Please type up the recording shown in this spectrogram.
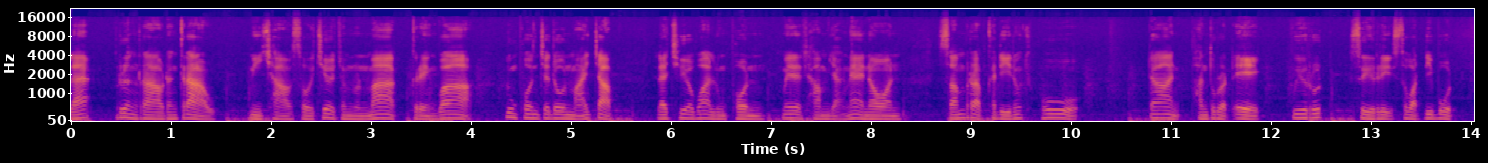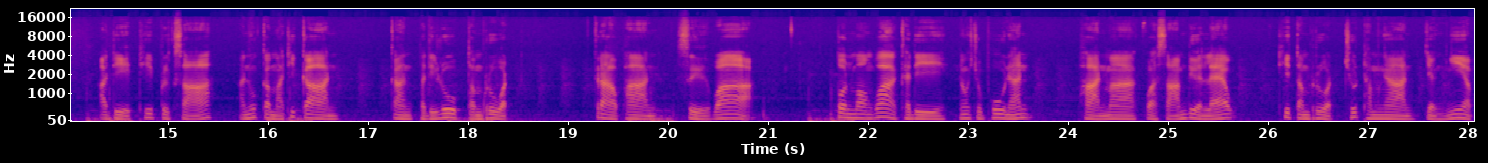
และเรื่องราวดังกล่าว มีชาวโซเชียลจำนวนมาก เกรงว่าลุงพลจะโดนหมายจับ และเชื่อว่าลุงพลไม่ได้ทำอย่างแน่นอน สำหรับคดีน้องชมพู่ ด้านพันตรวจเอก วิรุธสิริสวัสดิบุตร อดีตที่ปรึกษาอนุกรรมธิการ การปฏิรูปตำรวจ กล่าวผ่านสื่อว่า ตนมองว่าคดีน้องชมพู่นั้น ผ่านมากว่า 3 เดือนแล้ว ที่ตำรวจชุดทำงานอย่างเงียบ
